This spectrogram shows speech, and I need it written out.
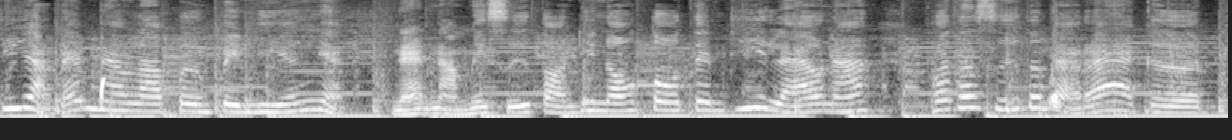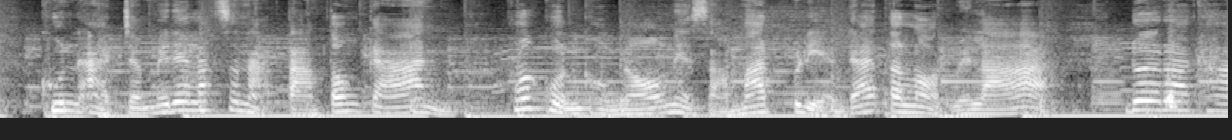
ที่อยากได้แมวลาเปิมไปเลี้ยงเนี่ย แนะนำให้ซื้อตอนที่น้องโตเต็มที่แล้วนะ เพราะถ้าซื้อตั้งแต่แรกเกิด คุณอาจจะไม่ได้ลักษณะตามต้องการ เพราะขนของน้องเนี่ยสามารถเปลี่ยนได้ตลอดเวลา โดยราคา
